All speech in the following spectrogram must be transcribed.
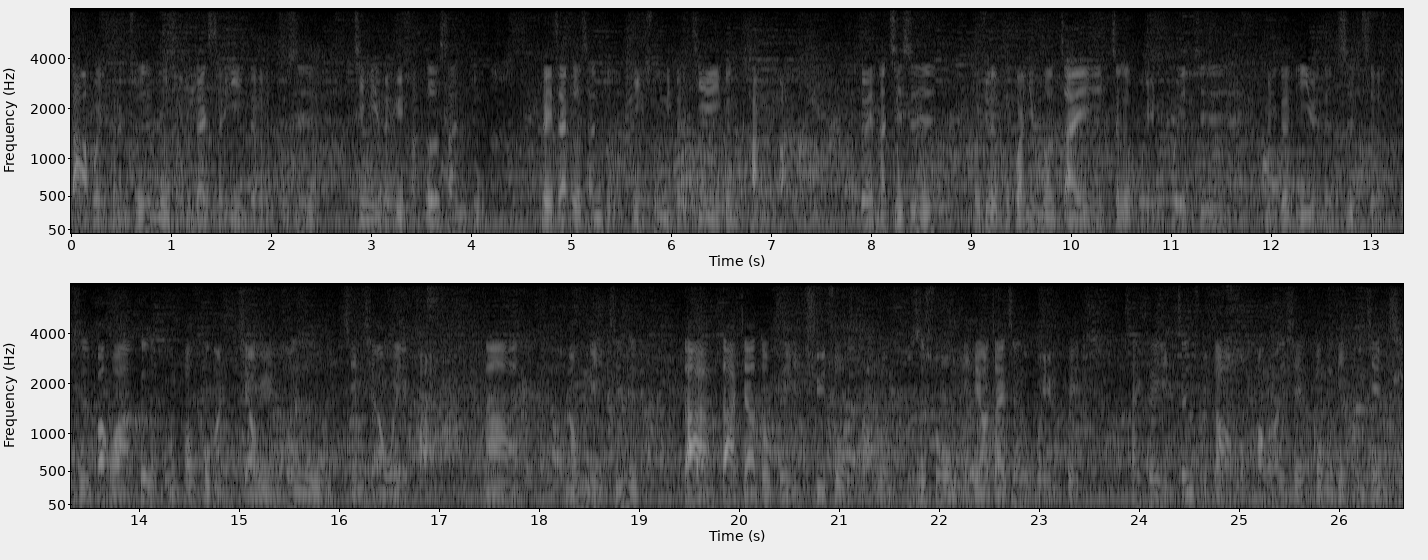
大会，可能就是目前我们在审议的，就是今年的预算二三读，可以在二三读提出你的建议跟看法。对，那其实我觉得不管有没有在这个委员会，其实。每个议员的职责就是包括各个部门，包括不管教育、公务、警消、卫法，那农林，其实大大家都可以去做讨论，不是说我们一定要在这个委员会才可以争取到，包括一些公地方建设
